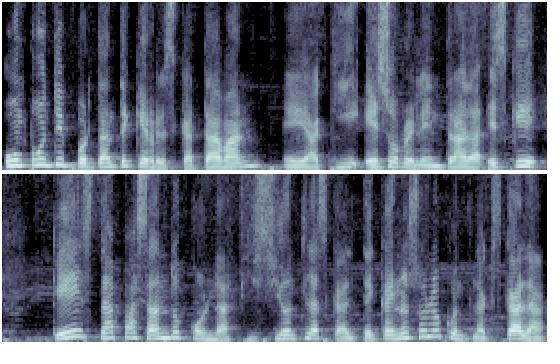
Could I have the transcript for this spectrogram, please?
un punto importante que rescataban eh, aquí es sobre la entrada, es que ¿Qué está pasando con la afición tlaxcalteca? Y no solo con Tlaxcala,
